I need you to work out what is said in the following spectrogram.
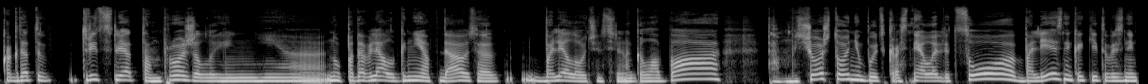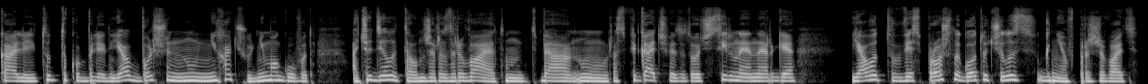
когда ты 30 лет там прожил и не, ну, подавлял гнев, да, у тебя болела очень сильно голова, там еще что-нибудь, краснело лицо, болезни какие-то возникали, и тут такой, блин, я больше, ну, не хочу, не могу, вот. А что делать-то? Он же разрывает, он тебя, ну, расфигачивает, это очень сильная энергия. Я вот весь прошлый год училась гнев проживать.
